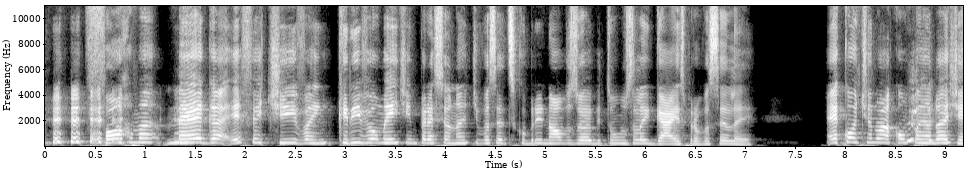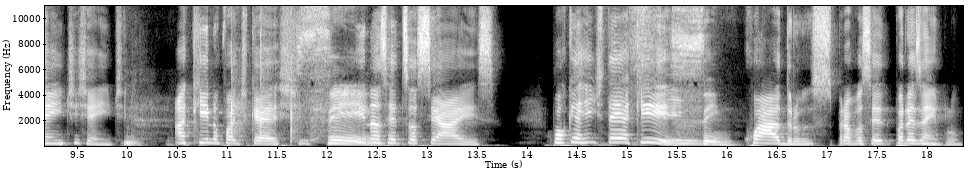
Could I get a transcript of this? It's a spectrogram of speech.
Forma mega efetiva, incrivelmente impressionante de você descobrir novos webtoons legais pra você ler. É continuar acompanhando a gente, gente. Aqui no podcast Sim. e nas redes sociais. Porque a gente tem aqui Sim. quadros pra você, por exemplo,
